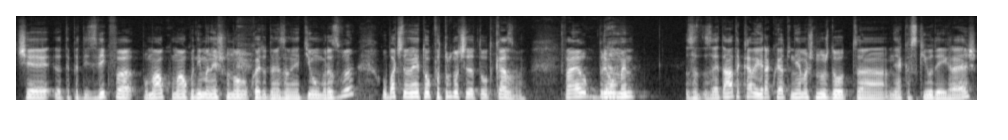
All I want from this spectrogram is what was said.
че да те предизвиква по малко-малко да има нещо ново, което да не за не ти омръзва, обаче да не е толкова трудно, че да те отказва. Това е при Да. момент, за, за една такава игра, която нямаш нужда от а, някакъв скил да играеш,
